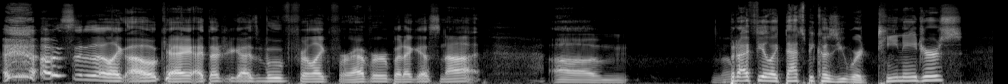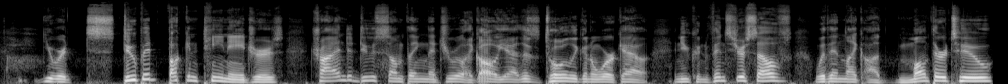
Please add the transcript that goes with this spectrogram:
I was sitting there like, oh, okay. I thought you guys moved for like forever, but I guess not. Um, Nope. but I feel like that's because you were teenagers. You were stupid fucking teenagers trying to do something that you were like, oh yeah, this is totally gonna work out. And you convinced yourselves within like a month or two,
